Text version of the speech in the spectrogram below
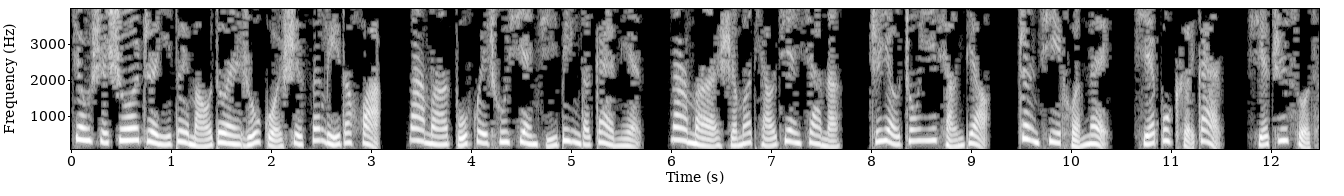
就是说，这一对矛盾如果是分离的话，那么不会出现疾病的概念。那么什么条件下呢？只有中医强调正气屯内，邪不可干，邪之所凑，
